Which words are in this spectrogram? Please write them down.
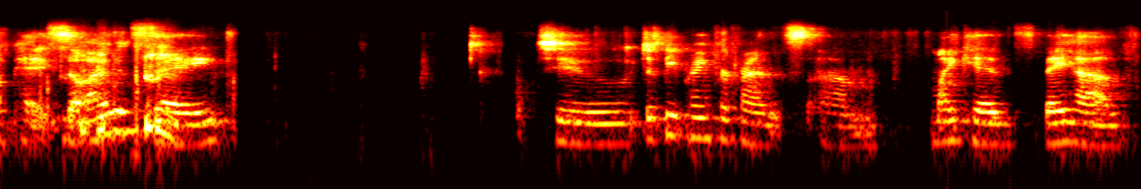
Okay, so I would say to just be praying for friends. Um, my kids, they have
